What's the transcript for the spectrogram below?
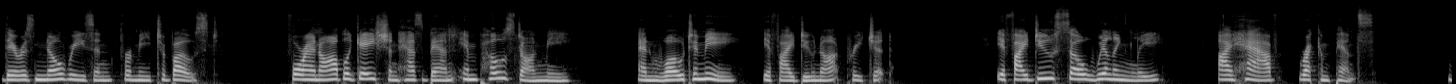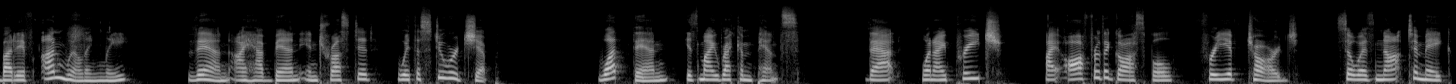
there is no reason for me to boast, for an obligation has been imposed on me, and woe to me if I do not preach it. If I do so willingly, I have recompense. But if unwillingly, then I have been entrusted with a stewardship. What then is my recompense? That when I preach, I offer the gospel free of charge, so as not to make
